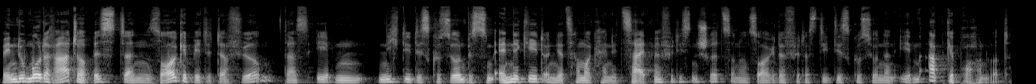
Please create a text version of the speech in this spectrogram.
Wenn du Moderator bist, dann sorge bitte dafür, dass eben nicht die Diskussion bis zum Ende geht und jetzt haben wir keine Zeit mehr für diesen Schritt, sondern sorge dafür, dass die Diskussion dann eben abgebrochen wird.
